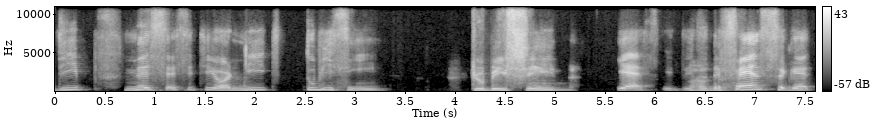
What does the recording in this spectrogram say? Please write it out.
deep necessity or need to be seen. To be seen, Yes, it is Uh-huh. a defense against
